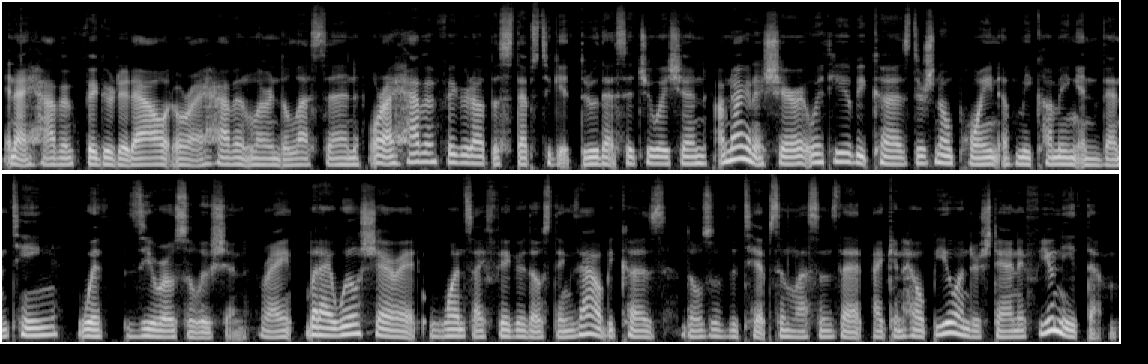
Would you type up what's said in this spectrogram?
and I haven't figured it out, or I haven't learned the lesson, or I haven't figured out the steps to get through that situation, I'm not going to share it with you because there's no point of me coming and venting with zero solution, right? But I will share it once I figure those things out because those are the tips and lessons that I can help you understand if you need them.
